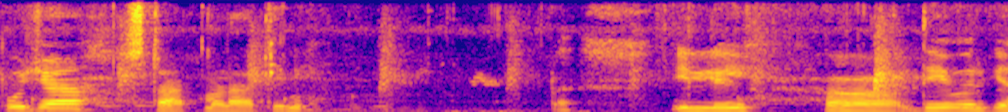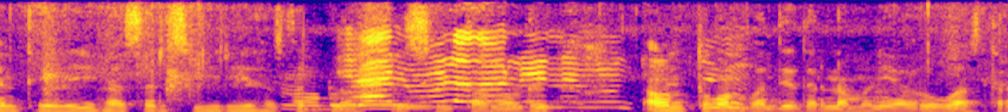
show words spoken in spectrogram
ಪೂಜಾ ಸ್ಟಾರ್ಟ್ ಮಾಡತ್ತೀನಿ ಇಲ್ಲಿ ದೇವರಿಗೆ ಅಂಥೇಳಿ ಹಸಿರು ಸೀರೆ, ಹಸಿರು ಬ್ಲೌಸ್ ಅಂತ ನೋಡ್ರಿ. ಅವ್ನು ತೊಗೊಂಡು ಬಂದಿದ್ದಾರೆ ನಮ್ಮ ಮನೆಯವರು. ವಸ್ತ್ರ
